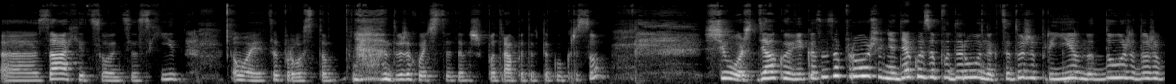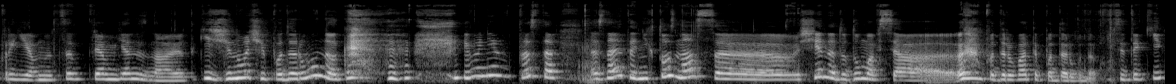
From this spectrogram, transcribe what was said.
е, захід сонця, схід. Ой, це просто дуже хочеться потрапити в таку красу. Що ж, дякую, Віка, за запрошення, дякую за подарунок. Це дуже приємно, дуже дуже приємно. Це прям, я не знаю, такий жіночий подарунок. І мені просто, знаєте, ніхто з нас е, ще не додумався подарувати подарунок. Всі такі.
